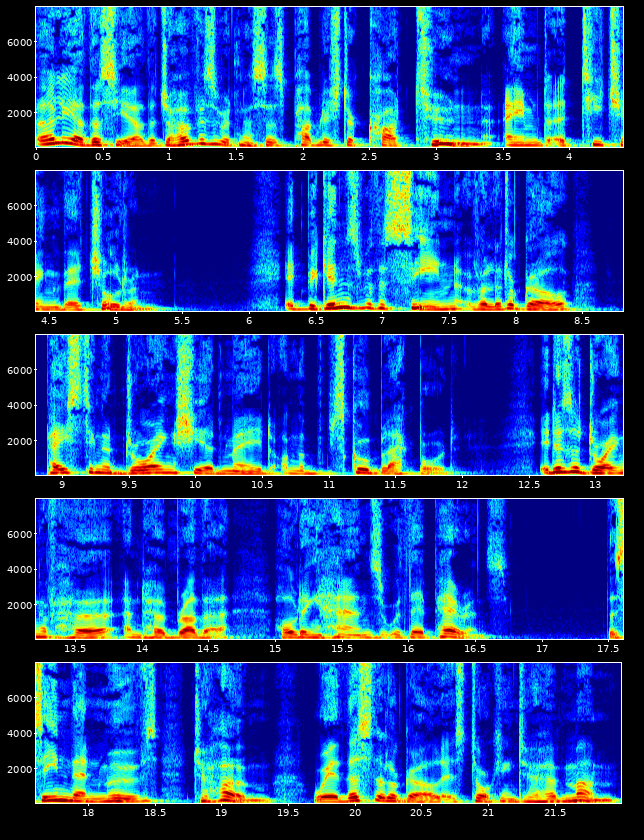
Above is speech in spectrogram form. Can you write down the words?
Earlier this year, the Jehovah's Witnesses published a cartoon aimed at teaching their children. It begins with a scene of a little girl pasting a drawing she had made on the school blackboard. It is a drawing of her and her brother holding hands with their parents. The scene then moves to home, where this little girl is talking to her mum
